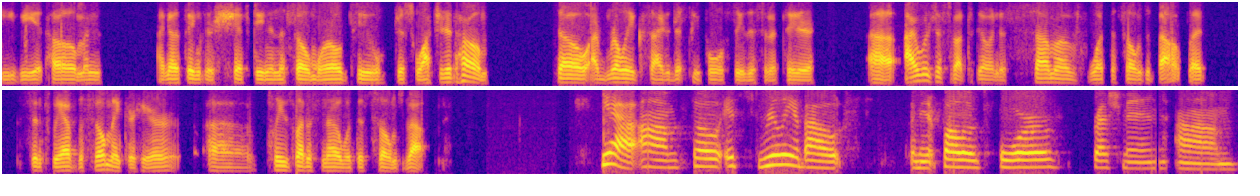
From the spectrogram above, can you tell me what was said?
TV at home and I know things are shifting in the film world to just watch it at home. So I'm really excited that people will see this in a theater. Uh, I was just about to go into some of what the film's about, but since we have the filmmaker here, uh, please let us know what this film's about. Yeah, um, so it's really about, I mean, it follows four freshmen, um,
